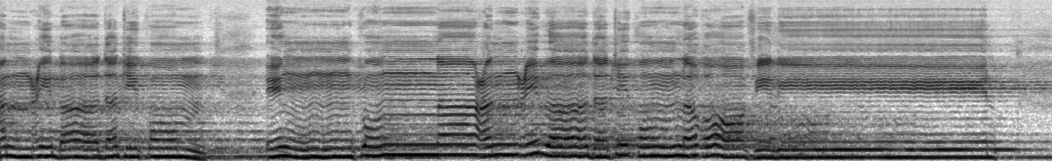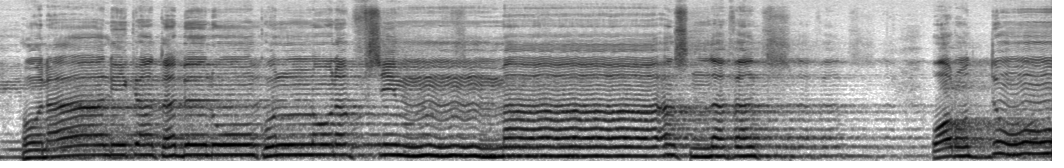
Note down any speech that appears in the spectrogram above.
عن عبادتكم. إن كنا عن عبادتكم لغافلين. هنالك تبلو كل نفس ما أسلفت وردوا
